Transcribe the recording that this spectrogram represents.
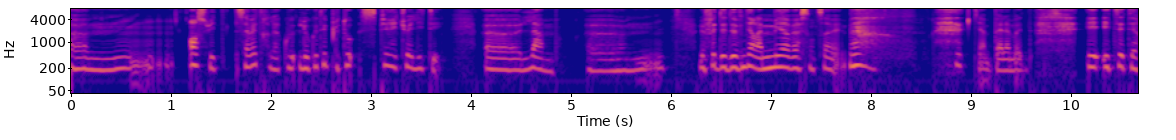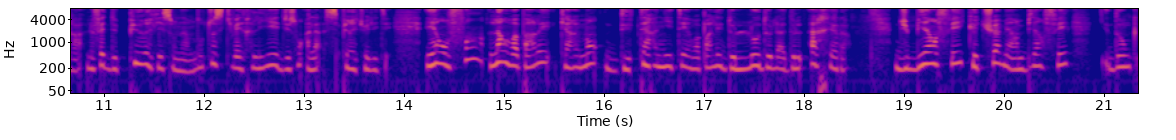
Euh, ensuite, ça va être le côté plutôt spiritualité, euh, l'âme, le fait de devenir la meilleure version de soi-même. qui est un peu à la mode, et, etc. Le fait de purifier son âme, donc tout ce qui va être lié, disons, à la spiritualité. Et enfin, là, on va parler carrément d'éternité, on va parler de l'au-delà, de l'akhira, du bienfait que tu as, mais un bienfait donc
